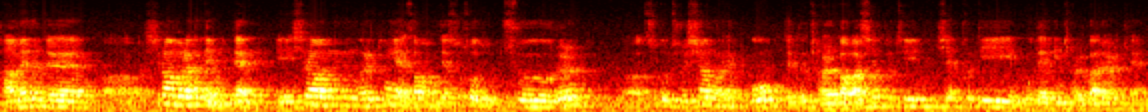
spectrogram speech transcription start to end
다음에는 이제 어, 실험을 한 내용인데 이 실험을 통해서 이제 수소 누출을 어, 수소 누출 시험을 했고 이제 그 결과와 CFD CFD 모델링 결과를 이렇게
